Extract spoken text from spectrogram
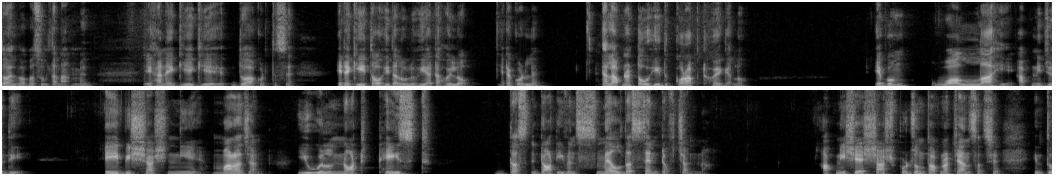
দয়াল বাবা সুলতান আহমেদ এখানে গিয়ে গিয়ে দোয়া করতেছে। এটা কি তৌহিদ আল উলুহিয়াটা হইল? এটা করলে। তাহলে আপনার তৌহিদ করাপ্ট হয়ে গেল। এবং ওয়াল্লাহি, আপনি যদি এই বিশ্বাস নিয়ে মারা যান you will not test the not even smell the scent of চান্না আপনি শেষ শ্বাস পর্যন্ত আপনার চান্স আছে। কিন্তু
